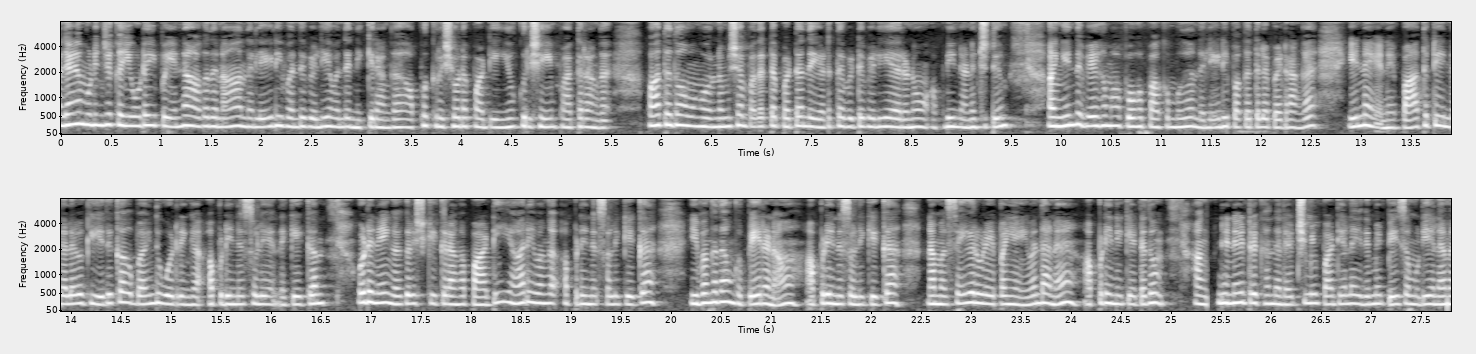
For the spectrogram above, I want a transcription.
கல்யாணம் முடிஞ்ச கையோட இப்போ என்ன ஆகுதுன்னா அந்த லேடி வந்து வெளியே வந்து நிற்கிறாங்க அப்போ கிருஷோட பாட்டியையும் கிறிஷையும் பார்த்துறாங்க பார்த்ததும் அவங்க ஒரு நிமிஷம் பதட்டப்பட்டு அந்த இடத்த விட்டு வெளியேறணும் அப்படின்னு நினச்சிட்டு அங்கேருந்து வேகமாக போக பார்க்கும்போது அந்த லேடி பக்கத்தில் போய்ட்றாங்க. என்ன என்னை பார்த்துட்டு இந்த அளவுக்கு எதுக்காக பயந்து ஓடுறீங்க? அப்படின்னு சொல்லி அந்த கேட்க உடனே இங்கே கிருஷ் கேட்குறாங்க பாட்டி யார் இவங்க? அப்படின்னு சொல்லி கேட்க இவங்க தான் உங்கள் பேரனா? அப்படின்னு சொல்லி கேட்க நம்ம சேகருடைய பையன் இவன் தானே? அப்படின்னு கேட்டதும் அங்கே நின்றுட்டு இருக்க அந்த லட்சுமி பாட்டியால் எதுவுமே பேச முடியலை.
